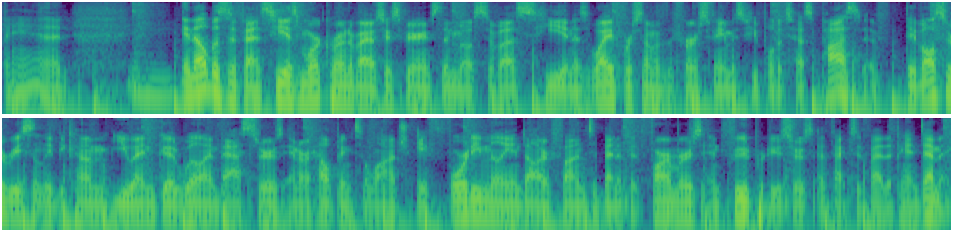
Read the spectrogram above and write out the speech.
bad. Mm-hmm. In Elba's defense, he has more coronavirus experience than most of us. He and his wife were some of the first famous people to test positive. They've also recently become UN Goodwill ambassadors and are helping to launch a $40 million fund to benefit farmers and food producers affected by the pandemic.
